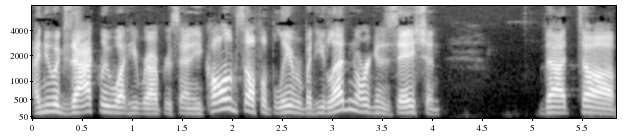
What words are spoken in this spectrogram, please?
I knew exactly what he represented. He called himself a believer, but he led an organization that uh,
